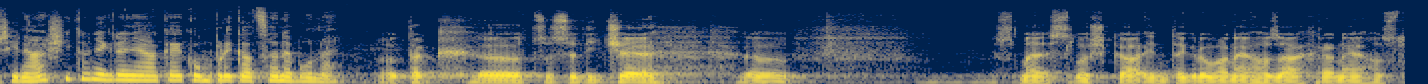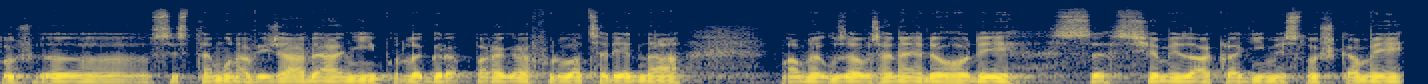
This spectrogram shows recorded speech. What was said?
Přináší to někde nějaké komplikace nebo ne? No, tak eh, co se týče eh, jsme složka integrovaného záchranného slož, systému na vyžádání podle paragrafu 21. Máme uzavřené dohody se všemi základními složkami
